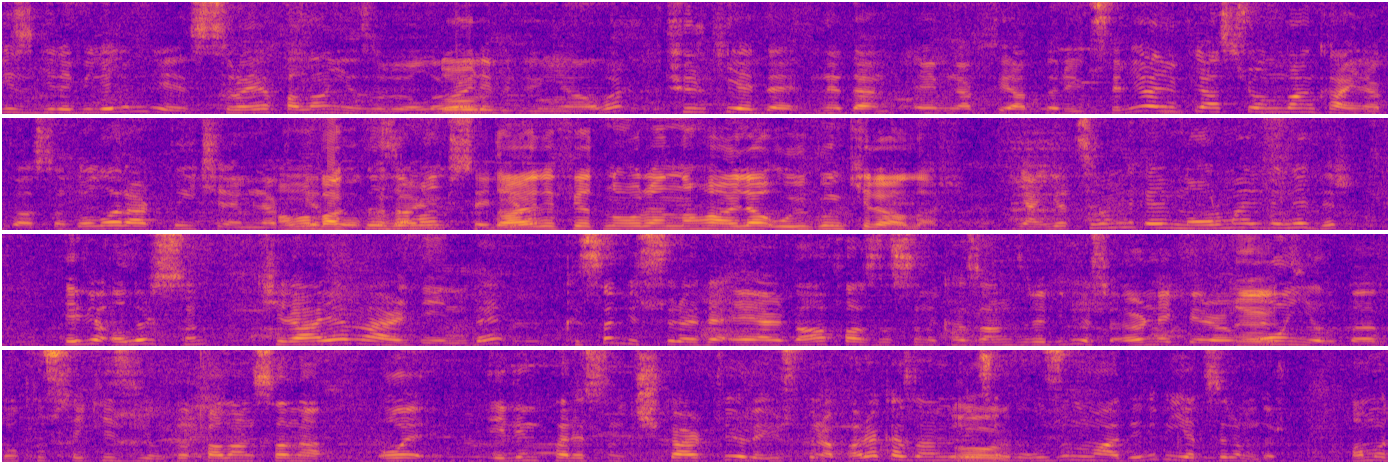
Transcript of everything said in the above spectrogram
biz girebilelim diye sıraya falan yazılıyorlar. Doğru. Öyle bir dünya var. Türkiye'de neden emlak fiyatları yükseliyor? Enflasyondan kaynaklı aslında. Dolar arttığı için emlak Ama fiyatı o baktığın kadar zaman yükseliyor. daire fiyatına oranla hala uygun kiralar. Yani yatırımlık ev normalde nedir? Evi alırsın, kiraya verdiğinde kısa bir sürede eğer daha fazlasını kazandırabiliyorsa, örnek veriyorum Evet. 10 yılda, 9-8 yılda falan sana o evin parasını çıkartıyor ve üstüne para kazandırıyorsa Doğru. bu uzun vadeli bir yatırımdır. Ama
